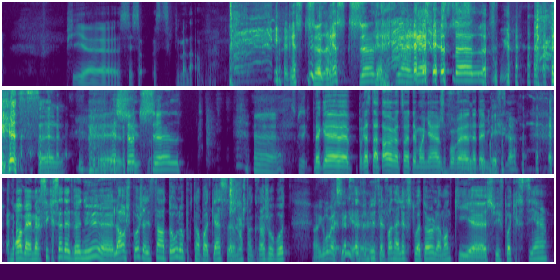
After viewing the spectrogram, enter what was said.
Puis euh, c'est ça, c'est ce qui m'énerve. Reste seul, reste seul. Reste seul. oui. Reste seul. mais Reste ça c'est tout ça. seul. Euh, excusez. Fait que, euh, prestateur, as-tu un témoignage pour euh, notre ami Christian? Non, ben merci Christian d'être venu. Euh, lâche pas, je l'ai dit tantôt là, pour ton podcast. Moi, je t'encourage au bout. Un gros merci. Merci d'être venu. C'était le fun d'aller sur Twitter. Le monde qui ne suivent pas Christian,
